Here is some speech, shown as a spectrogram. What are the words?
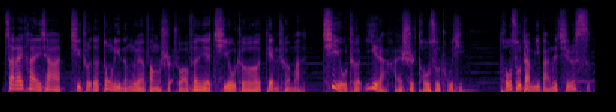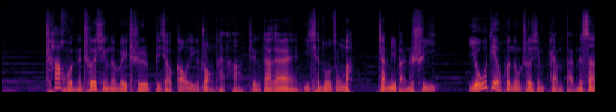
再来看一下汽车的动力能源方式，主要分也汽油车和电车嘛。汽油车依然还是投诉主体，投诉占比百分之七十四。插混的车型呢维持比较高的一个状态啊，这个大概一千多宗吧，占比百分之十一。油电混动车型占百分之三，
